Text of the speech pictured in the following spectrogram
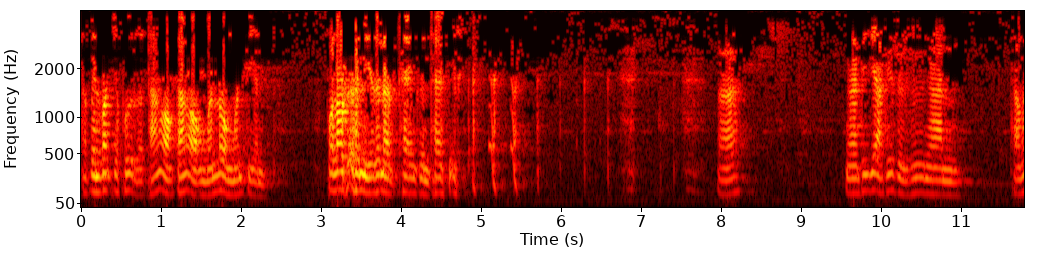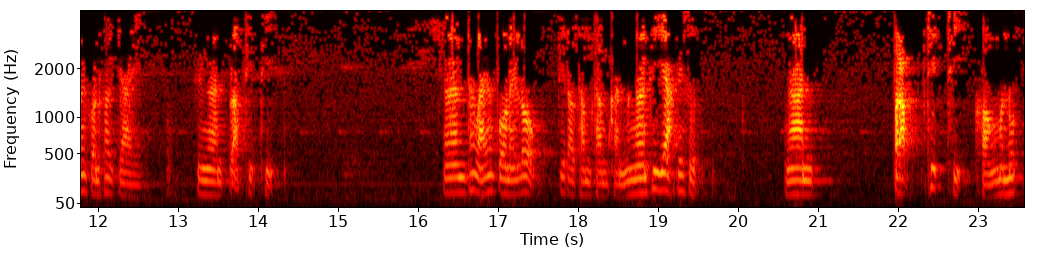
ถ้าเป็นวัชพืชก็ทางออกทางออกเหมือนลงเหมือนเตียนพอเราเดินหนีขนาดแทงขึ้นแทงขึ้นนะงานที่ยากที่สุดคืองานทำให้คนเข้าใจ คืองานปรับทิฏฐิงานทั้งหลายทั้งปวงในโลกที่เราทำทำกัน งานที่ยากที่สุด งานปรับทิฏฐิของมนุษย์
